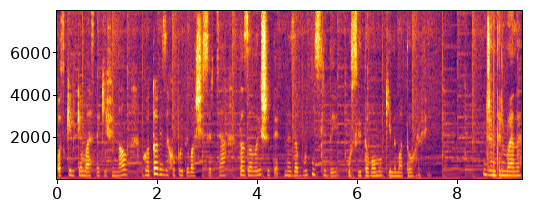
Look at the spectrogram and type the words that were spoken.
оскільки месники фінал готові захопити ваші серця та залишити незабутні сліди у світовому кінематографі. Джентльмени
